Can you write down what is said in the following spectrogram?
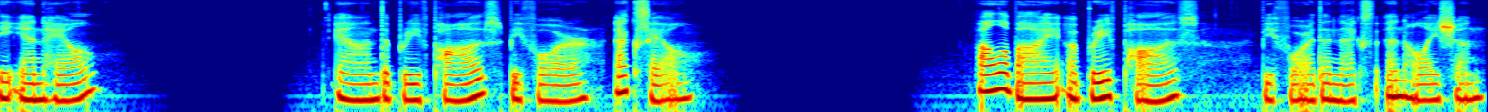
The inhale and the brief pause before exhale followed by a brief pause before the next inhalation.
